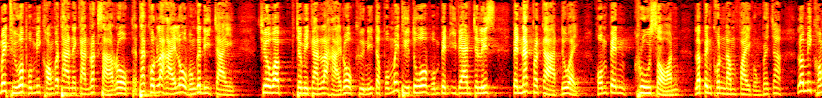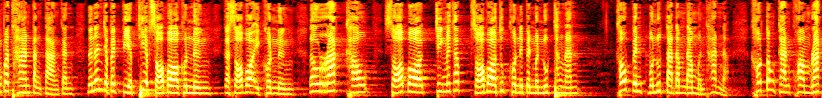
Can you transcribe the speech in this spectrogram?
ไม่ถือว่าผมมีของประทานในการรักษาโรค แต่ถ้าคนละหายโรคผมก็ดีใจ เชื่อว่าจะมีการละหายโรคคืนนี้ แต่ผมไม่ถือตัวว่าผมเป็นอีแวนเจลิสเป็นนักประกาศด้วย ผมเป็นครูสอน และเป็นคนนำไฟของพระเจ้า เรามีของประทานต่างๆ กัน ดังนั้นอย่าไปเปรียบเทียบสอบอคนหนึ่งกับสอบออีกคนหนึ่งเรารักเขาสอบอจริงไหมครับสอบอทุกคนเนี่ยเป็นมนุษย์ทั้งนั้น เขาเป็นมนุษย์ตาดำๆเหมือนท่านน่ะเขาต้องการความรัก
